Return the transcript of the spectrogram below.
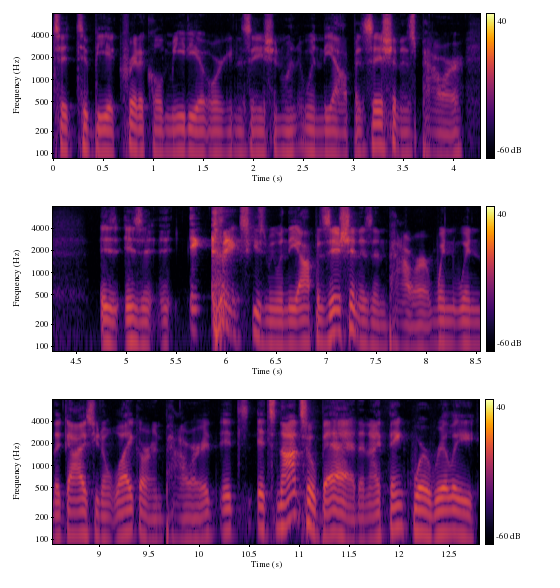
to to be a critical media organization when when the opposition is power. Is, is it, excuse me when the opposition is in power when when the guys you don't like are in power it, it's it's not so bad and I think we're really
